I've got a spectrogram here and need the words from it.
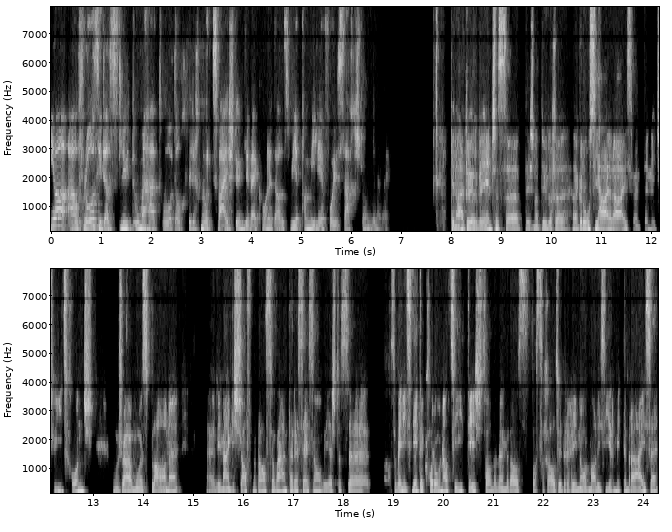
ja, auch froh sein, dass es Leute herum hat, die doch vielleicht nur zwei Stunden weg wohnen, als wie die Familie fünf, sechs Stunden weg. Genau, du erwähnst es, äh, das ist natürlich eine, eine grosse Heimreise, wenn du dann in die Schweiz kommst, man schon auch muss planen wie manchmal schafft man das so während der Saison? Wie ist das, äh, also wenn jetzt nicht eine Corona-Zeit ist, sondern wenn man das, dass sich alles wieder ein bisschen normalisiert mit dem Reisen,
